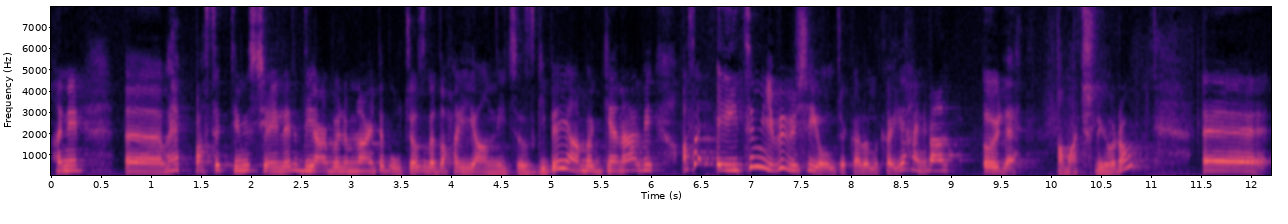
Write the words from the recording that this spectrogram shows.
hani e, hep bahsettiğimiz şeyleri diğer bölümlerde bulacağız ve daha iyi anlayacağız gibi. Yani böyle genel bir aslında eğitim gibi bir şey olacak Aralık ayı. Hani ben öyle amaçlıyorum. E,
